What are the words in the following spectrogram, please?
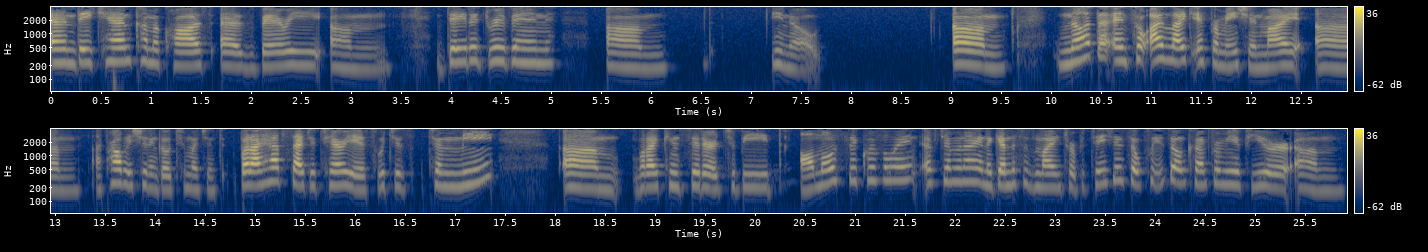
and they can come across as very um, data driven, um, you know, um, not that, and so I like information. My, um, I probably shouldn't go too much into, but I have Sagittarius, which is to me, um, what I consider to be almost equivalent of Gemini. And again, this is my interpretation, so please don't come for me if you're um,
